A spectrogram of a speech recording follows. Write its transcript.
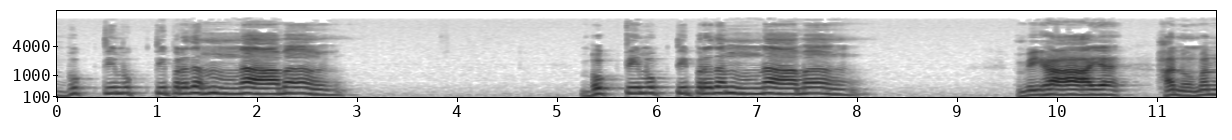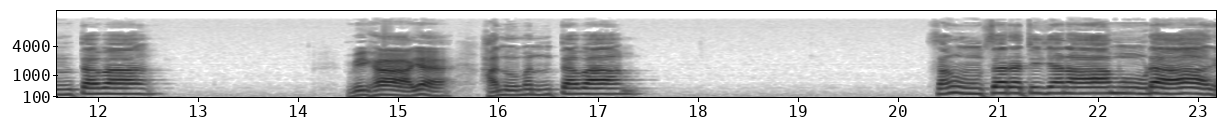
భుక్తి ముక్తి ప్రదం నామ. భుక్తి ముక్తి ప్రదం నామ. విహాయ హనుమంతవ. విహాయ హనుమంతవా. సంసరతి జనామూడాగ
